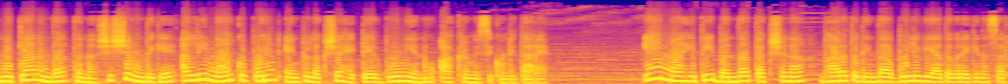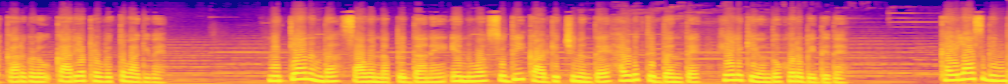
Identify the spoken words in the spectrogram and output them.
ನಿತ್ಯಾನಂದ ತನ್ನ ಶಿಷ್ಯನೊಂದಿಗೆ ಅಲ್ಲಿ ನಾಲ್ಕು ಪಾಯಿಂಟ್ ಎಂಟು ಲಕ್ಷ ಹೆಕ್ಟೇರ್ ಭೂಮಿಯನ್ನು ಆಕ್ರಮಿಸಿಕೊಂಡಿದ್ದಾರೆ. ಈ ಮಾಹಿತಿ ಬಂದ ತಕ್ಷಣ ಭಾರತದಿಂದ ಬೊಲಿವಿಯಾದವರೆಗಿನ ಸರ್ಕಾರಗಳು ಕಾರ್ಯಪ್ರವೃತ್ತವಾಗಿವೆ. ನಿತ್ಯಾನಂದ ಸಾವನ್ನಪ್ಪಿದ್ದಾನೆ ಎನ್ನುವ ಸುದ್ದಿ ಕಾಡ್ಗಿಚ್ಚಿನಂತೆ ಹರಡುತ್ತಿದ್ದಂತೆ ಹೇಳಿಕೆಯೊಂದು ಹೊರಬಿದ್ದಿದೆ. ಕೈಲಾಸದಿಂದ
